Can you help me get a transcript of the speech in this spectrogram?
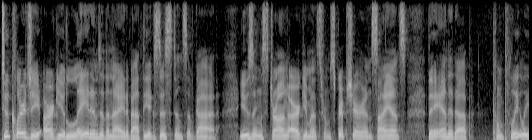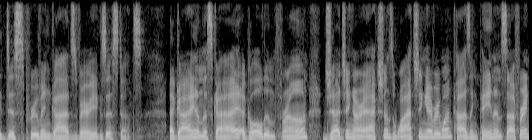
Two clergy argued late into the night about the existence of God using strong arguments from scripture and science, they ended up completely disproving God's very existence. A guy in the sky, a golden throne, judging our actions, watching everyone, causing pain and suffering.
